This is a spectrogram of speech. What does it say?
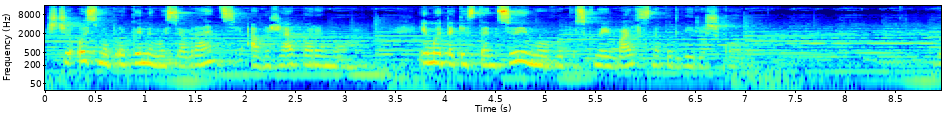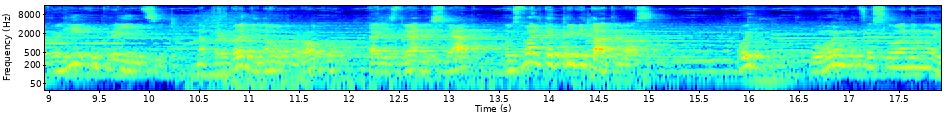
що ось ми прокинемося вранці, а вже перемога. І ми таки станцюємо випускний вальс на подвір'ї школи. Дорогі українці, напередодні Нового року та Різдвяних свят дозвольте привітати вас. Ой, по-моєму, це слово не моє.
